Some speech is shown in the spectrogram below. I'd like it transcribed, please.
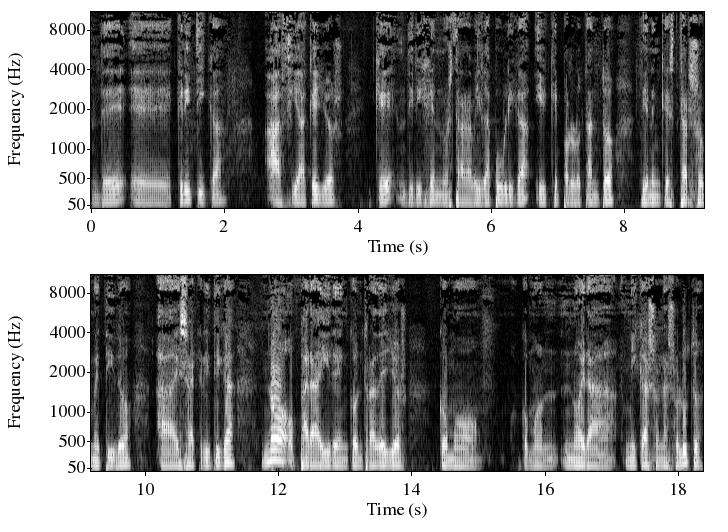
de eh, crítica hacia aquellos que dirigen nuestra vida pública y que por lo tanto tienen que estar sometidos a esa crítica no para ir en contra de ellos como como no era mi caso en absoluto,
